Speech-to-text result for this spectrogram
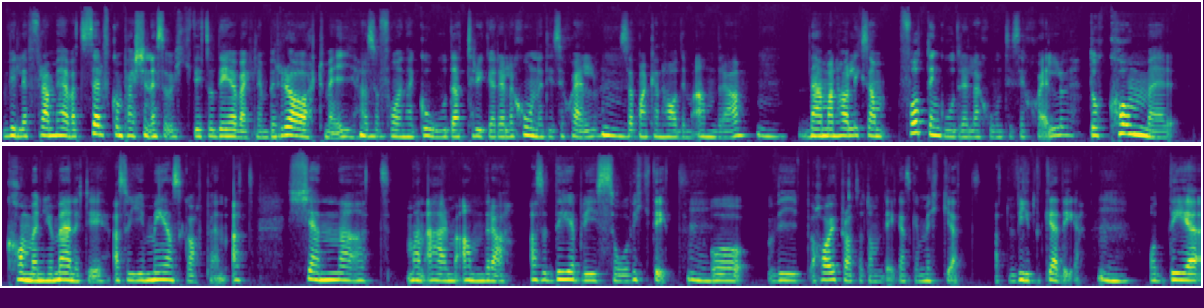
ville framhäva att self-compassion är så viktigt och det har verkligen berört mig. Alltså få den här goda, trygga relationen till sig själv så att man kan ha det med andra. När man har liksom fått en god relation till sig själv, då kommer common humanity, alltså gemenskapen, att känna att man är med andra. Alltså det blir så viktigt. Och vi har ju pratat om det ganska mycket, att, att vidga det. Och det,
